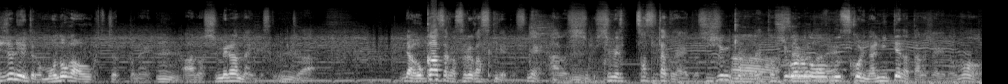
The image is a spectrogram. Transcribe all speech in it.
事情によりというか物が多くてちょっとね、うん。あの閉めらんないんですけどうちは、でお母さんがそれが好きでですねあの、し閉めさせたくないと。思春期のね年頃の息子に何言ってんだって話だけども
